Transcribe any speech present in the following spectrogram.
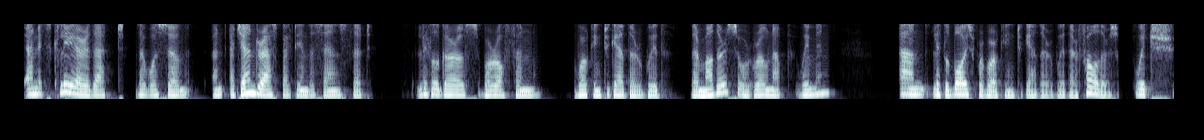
And it's clear that there was a, an, a gender aspect in the sense that little girls were often working together with their mothers or grown up women, and little boys were working together with their fathers, which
